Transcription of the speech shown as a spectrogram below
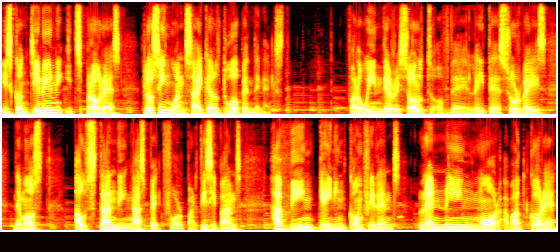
is continuing its progress, closing one cycle to open the next. Following the result of the latest surveys, the most outstanding aspect for participants have been gaining confidence, learning more about Core,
